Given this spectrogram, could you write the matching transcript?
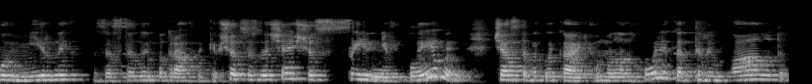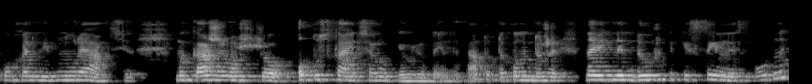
помірних засилень подразників. Що це означає? Що сильні впливи часто викликають у меланхоліка тривалу таку гальмівну реакцію. Ми кажемо, що опускаються руки у людини. Так? Тобто, коли дуже навіть не дуже такий сильний збудник,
